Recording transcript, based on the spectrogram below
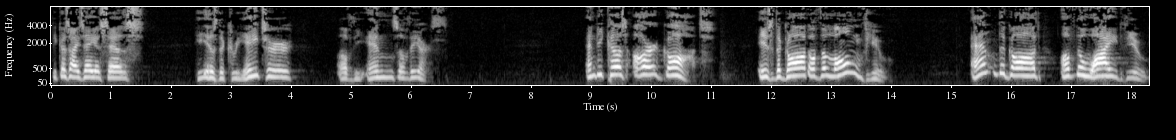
Because Isaiah says, He is the creator of the ends of the earth. And because our God is the God of the long view, and the God of the wide view.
